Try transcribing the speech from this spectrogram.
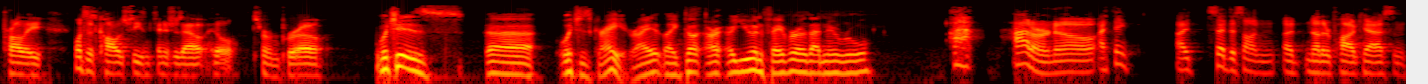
probably once his college season finishes out, he'll turn pro. Which is uh, which is great, right? Like, are are you in favor of that new rule? I I don't know. I think I said this on another podcast, and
